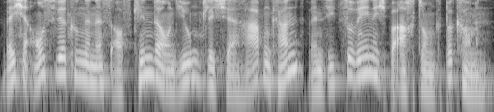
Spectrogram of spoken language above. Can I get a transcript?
welche Auswirkungen es auf Kinder und Jugendliche haben kann, wenn sie zu wenig Beachtung bekommen.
